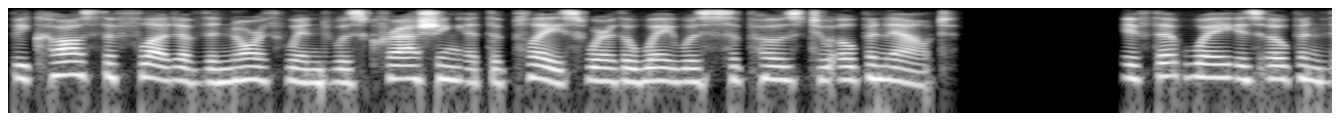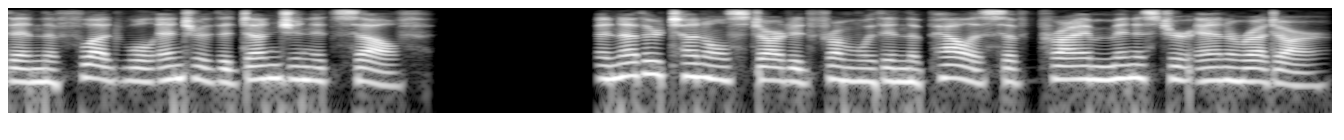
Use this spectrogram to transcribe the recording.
Because the flood of the north wind was crashing at the place where the way was supposed to open out. If that way is opened then the flood will enter the dungeon itself. Another tunnel started from within the palace of Prime Minister Anuruddhar.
